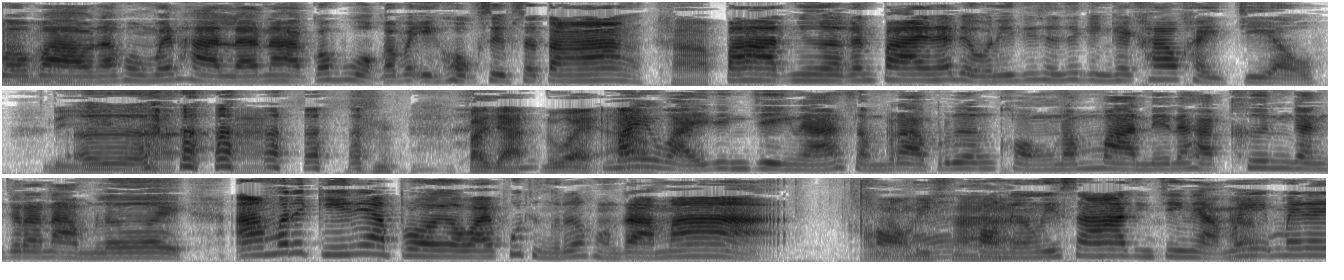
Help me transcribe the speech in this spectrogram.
ครับเบาๆนะ คงไม่ทันแล้วนะคะก็บวกกันไปอีกหกสิบสตางค์ครับปาดเหงื่อกันไปนะ เดี๋ยววันนี้ดิฉันจะกินแค่ข้าวไข่เจียว ดีเออครับอะประหยัดด้วยอ้าวไม่ไหวจริง ๆ นะสำหรับเรื่องของน้ำมันนี่นะคะ ขึ้นกันกระหน่ำเลยอะเมื่อกี้เนี่ยโปรยเอาไว้พูดถึงเรื่องของดราม่าของน้องลิซ่าของน้องลิซ่าจริง ๆ เนี่ยไม่ครับไม่ได้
